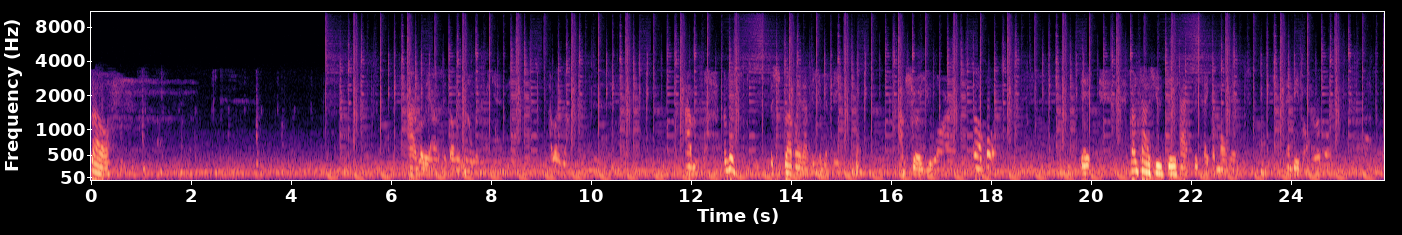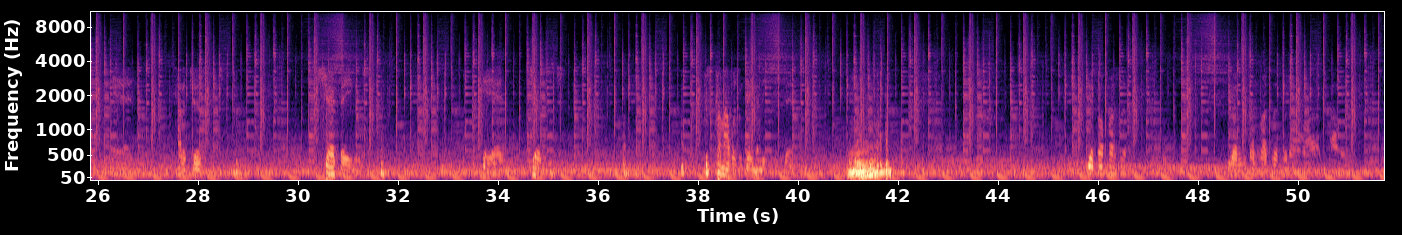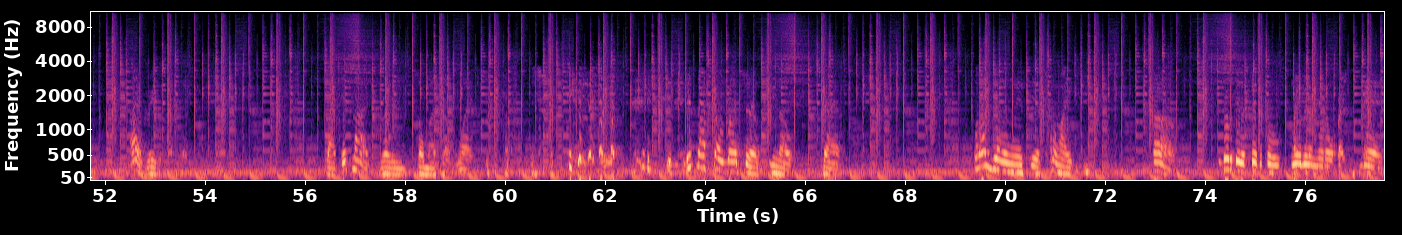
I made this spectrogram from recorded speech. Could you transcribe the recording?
So. I really honestly don't even know where to begin. I really don't. I'm, I'm just struggling as a human being. I'm sure you are. Oh, of course. It, sometimes you do have to take a moment and be vulnerable kind of just share things and just just come out with some things that need to be said. Your thought process? You have any thought process at all? I, agree with Like, it's not really so much of what. it's not so much of, you know, that. What I'm dealing with is kind of like um, a little bit of physical, a little bit of mental, Right. and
